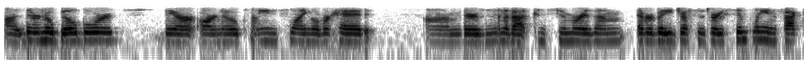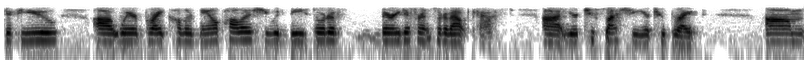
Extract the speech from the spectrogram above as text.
Uh, there are no billboards. There are no planes flying overhead. Um, there's none of that consumerism. Everybody dresses very simply. In fact, if you uh, wear bright colored nail polish, you would be sort of very different, sort of outcast. Uh, you're too flashy. You're too bright. Um,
